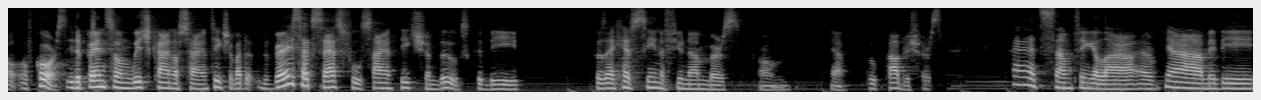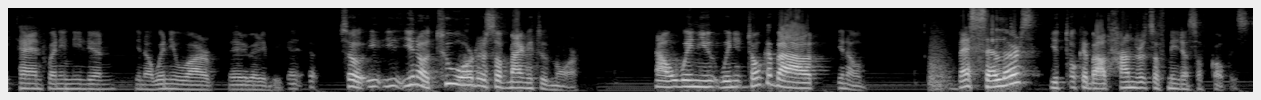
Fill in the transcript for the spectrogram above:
Of course, it depends on which kind of science fiction, but the very successful science fiction books could be, because I have seen a few numbers from yeah, book publishers it's something like uh, yeah maybe 10 20 million you know when you are very very big. Uh, so you, you know two orders of magnitude more. Now when you when you talk about you know bestsellers you talk about hundreds of millions of copies.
